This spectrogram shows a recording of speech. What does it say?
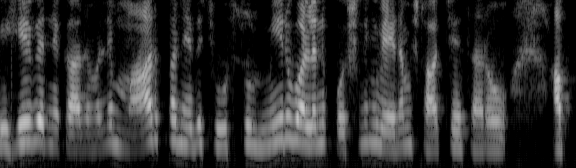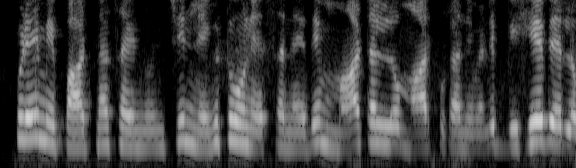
బిహేవియర్ని కానివ్వండి మార్పు అనేది చూస్తూ మీరు వాళ్ళని క్వశ్చనింగ్ వేయడం స్టార్ట్ చేశారో అప్పుడే మీ పార్ట్నర్ సైడ్ నుంచి నెగిటివ్నెస్ అనేది మాటల్లో మార్పు కానివ్వండి బిహేవియర్లో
